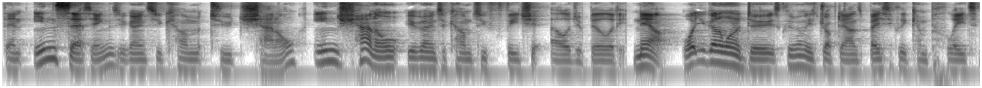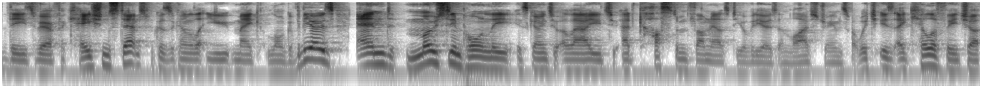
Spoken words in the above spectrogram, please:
then in settings, you're going to come to channel. In channel, you're going to come to feature eligibility. Now, what you're going to want to do is click on these drop downs, basically complete these verification steps because they're going to let you make longer videos. And most importantly, it's going to allow you to add custom thumbnails to your videos and live streams, which is a killer feature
